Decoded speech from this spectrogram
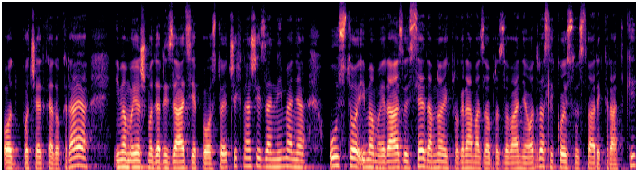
od početka do kraja. Imamo još modernizacije postojećih naših zanimanja. Uz to imamo i razvoj sedam novih programa za obrazovanje odraslih koji su u stvari kratki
